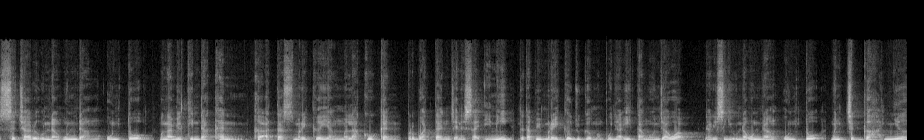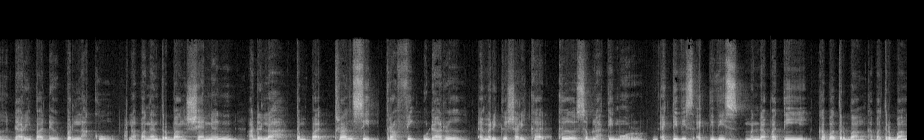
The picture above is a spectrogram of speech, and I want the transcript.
secara undang-undang untuk mengambil tindakan ke atas mereka yang melakukan perbuatan genosid ini tetapi mereka juga mempunyai tanggungjawab dari segi undang-undang untuk mencegahnya daripada berlaku. Lapangan terbang Shannon adalah tempat transit trafik udara Amerika Syarikat ke sebelah timur. Aktivis-aktivis mendapati kapal terbang-kapal terbang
